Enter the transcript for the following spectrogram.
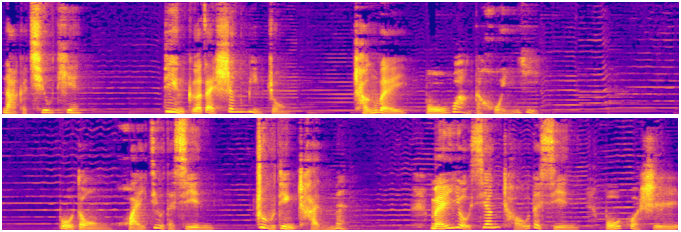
那个秋天，定格在生命中，成为不忘的回忆。不懂怀旧的心，注定沉闷；没有乡愁的心，不过是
